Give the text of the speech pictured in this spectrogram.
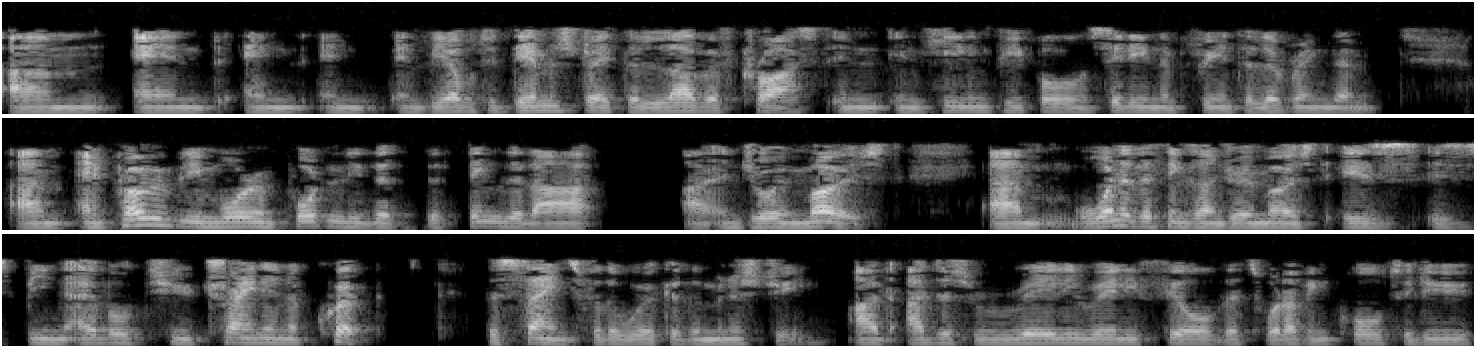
um, and and and and be able to demonstrate the love of Christ in in healing people, setting them free, and delivering them. Um, and probably more importantly, the the thing that I I enjoy most, um, one of the things I enjoy most is is being able to train and equip the saints for the work of the ministry. I I just really really feel that's what I've been called to do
